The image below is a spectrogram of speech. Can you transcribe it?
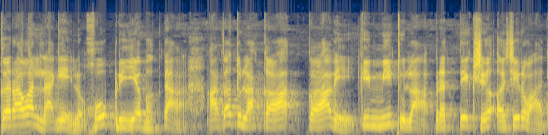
करावा लागेल. हो प्रिय भक्ता आता तुला कळा कळावे की मी तुला प्रत्यक्ष आशीर्वाद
